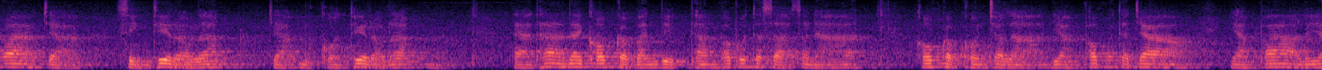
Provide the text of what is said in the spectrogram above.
พลาดจากสิ่งที่เรารักจากบุคคลที่เรารัก แต่ถ้าได้คบกับบัณฑิตทางพระพุทธศาสนา คบกับคนฉลาดอย่างพระพุทธเจ้า อย่างพระอริย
